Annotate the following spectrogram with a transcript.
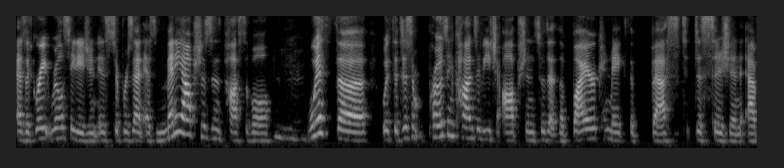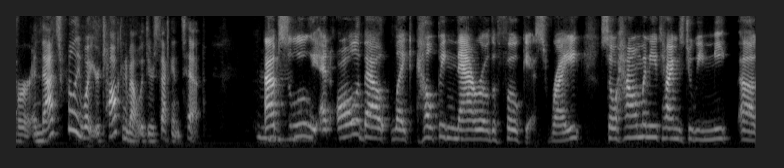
as a great real estate agent, is to present as many options as possible mm-hmm. with the with the different pros and cons of each option, so that the buyer can make the best decision ever. And that's really what you're talking about with your second tip. Mm-hmm. Absolutely. And all about like helping narrow the focus, right? So, how many times do we meet uh,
